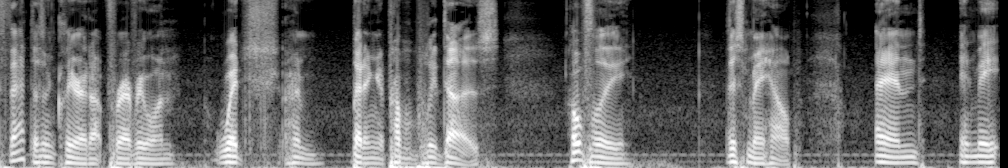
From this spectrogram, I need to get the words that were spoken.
If that doesn't clear it up for everyone, which I'm betting it probably does, hopefully this may help. And it may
